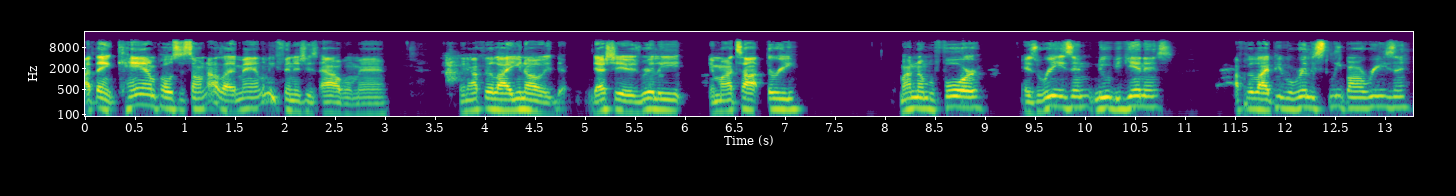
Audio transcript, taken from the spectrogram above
I think Cam posted something. I was like, man, let me finish this album, man. And I feel like you know that shit is really in my top three. My number four is Reason, New Beginnings. I feel like people really sleep on Reason,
